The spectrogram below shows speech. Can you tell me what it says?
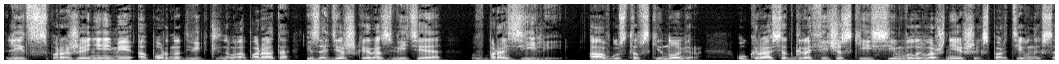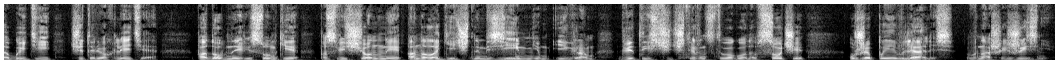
лиц с поражениями опорно-двигательного аппарата и задержкой развития в Бразилии. Августовский номер украсят графические символы важнейших спортивных событий четырехлетия – Подобные рисунки, посвященные аналогичным зимним играм 2014 года в Сочи, уже появлялись в нашей жизни.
